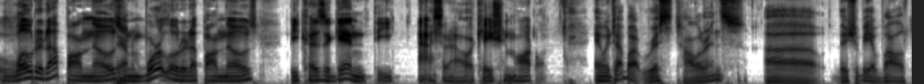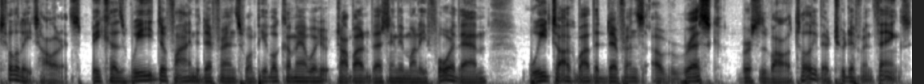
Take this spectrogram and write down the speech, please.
loaded up on those Yep. and were loaded up on those because, again, the asset allocation model. And we talk about risk tolerance. Uh, there should be a volatility tolerance because we define the difference when people come in. We talk about investing their money for them. We talk about the difference of risk versus volatility. They're two different things.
